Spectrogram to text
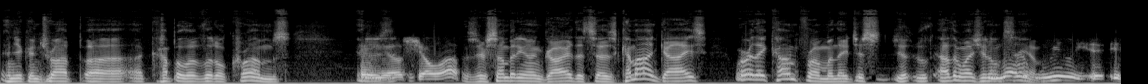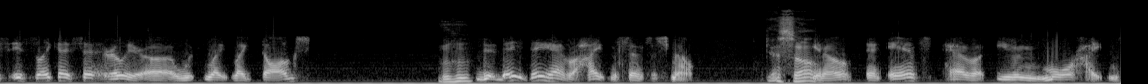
And you can drop uh, a couple of little crumbs. And is, they'll show up. is there somebody on guard that says, come on, guys, where do they come from when they just, you- otherwise you don't see them? really, it's it's like I said earlier. Uh, like like dogs, hmm they- they they have a heightened sense of smell. Guess so. You know, and ants have an even more heightened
